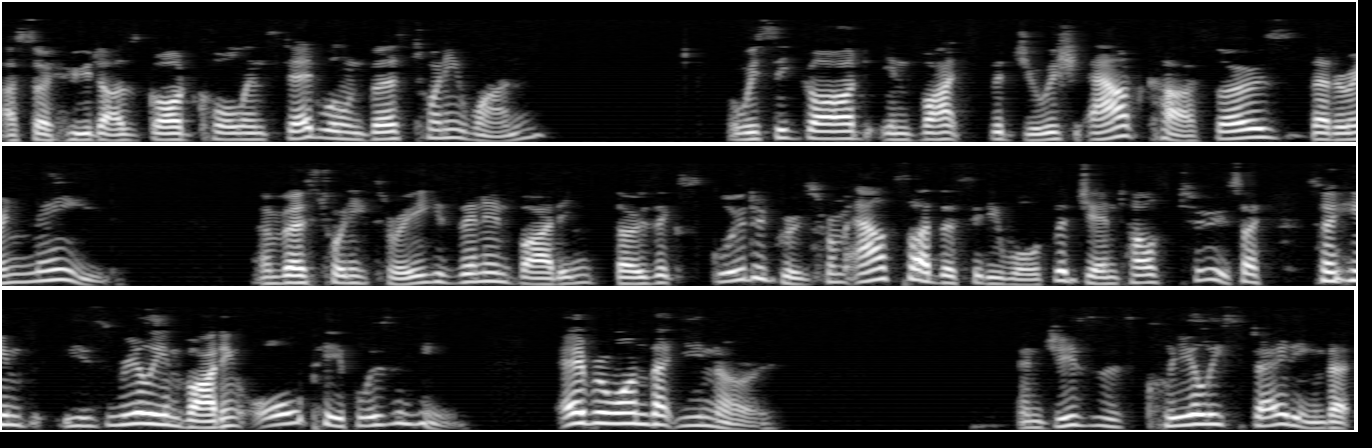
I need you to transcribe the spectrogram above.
Uh, so who does God call instead? Well, in verse 21, we see God invites the Jewish outcasts, those that are in need. In verse 23, he's then inviting those excluded groups from outside the city walls, the Gentiles too. So, so he's really inviting all people, isn't he? everyone that you know. And Jesus is clearly stating that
